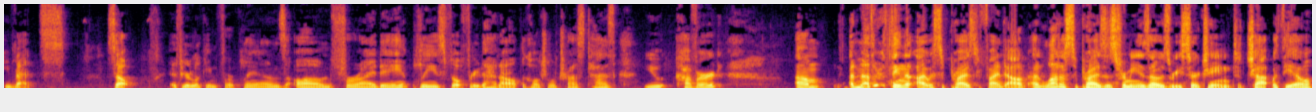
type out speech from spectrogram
events. So, if you're looking for plans on Friday, please feel free to head out. The Cultural Trust has you covered. Um, another thing that I was surprised to find out, a lot of surprises for me as I was researching to chat with you.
